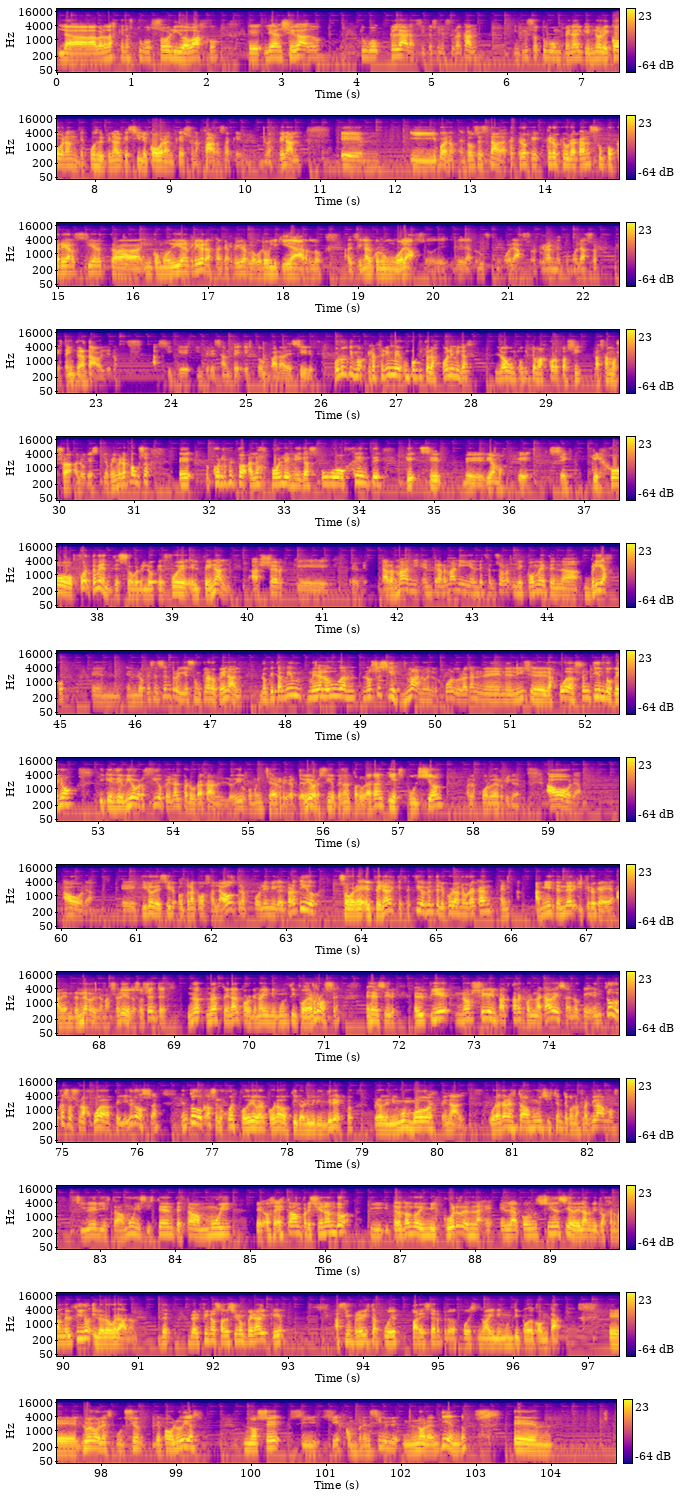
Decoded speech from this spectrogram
La verdad es que no estuvo sólido abajo, eh, le han llegado, tuvo claras situaciones Huracán, incluso tuvo un penal que no le cobran, después del penal que sí le cobran, que es una farsa, que no es penal. Eh, y bueno, entonces nada, creo que, creo que Huracán supo crear cierta incomodidad en River hasta que River logró liquidarlo al final con un golazo de, la Cruz, un golazo, realmente un golazo que está intratable, ¿no? Así que interesante esto para decir. Por último, referirme un poquito a las polémicas, lo hago un poquito más corto, así pasamos ya a lo que es la primera pausa. Eh, con respecto a las polémicas, hubo gente que se, eh, digamos, que se quejó fuertemente sobre lo que fue el penal ayer que eh, Armani, entre Armani y el defensor le cometen a Briasco en, lo que es el centro y es un claro penal. Lo que también me da la duda, no sé si es mano en el jugador de Huracán en, el inicio de la jugada, yo entiendo que no y que debió haber sido penal para Huracán, lo digo como hincha de River, debió haber sido penal para Huracán y expulsión para el jugador de River. Ahora, ahora, eh, quiero decir otra cosa. La otra polémica del partido sobre el penal que efectivamente le cobran a Huracán, a mi entender, y creo que al entender de la mayoría de los oyentes, no, no, es penal porque no hay ningún tipo de roce. Es decir, el pie no llega a impactar con la cabeza, lo que en todo caso es una jugada peligrosa. En todo caso, el juez podría haber cobrado tiro libre indirecto, pero de ningún modo es penal. Huracán estaba muy insistente con los reclamos, Sibeli estaba muy insistente, estaba muy eh, o sea, estaban presionando y, tratando de inmiscuir en la, en la conciencia del árbitro Germán Delfino y lo lograron. Delfino sancionó un penal que a simple vista puede parecer, pero después no hay ningún tipo de contacto. Eh, luego la expulsión de Pablo Díaz, no sé si, si es comprensible, no la entiendo. Eh,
